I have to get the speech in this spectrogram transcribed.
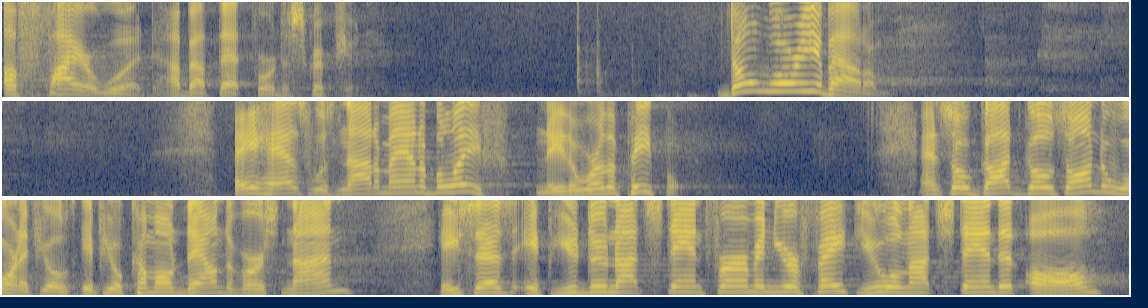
of firewood. How about that for a description? Don't worry about them. Ahaz was not a man of belief, neither were the people. And so God goes on to warn, if you'll, if you'll come on down to verse 9, he says, If you do not stand firm in your faith, you will not stand at all.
